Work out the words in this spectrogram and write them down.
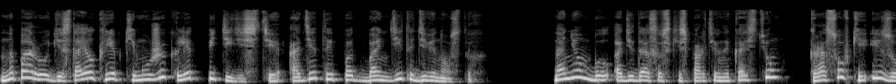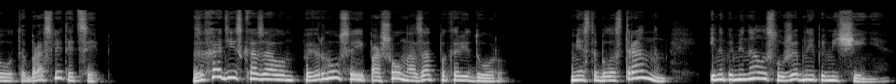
На пороге стоял крепкий мужик лет пятидесяти, одетый под бандита девяностых. На нем был адидасовский спортивный костюм, кроссовки и золото, браслет и цепь. «Заходи», — сказал он, повернулся и пошел назад по коридору. Место было странным и напоминало служебное помещение.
